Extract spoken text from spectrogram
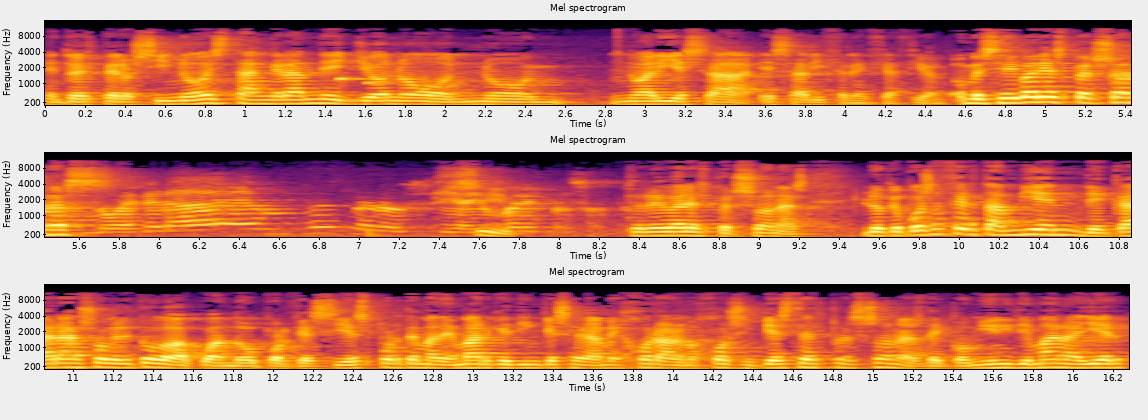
Entonces, pero si no es tan grande, yo no, no, no haría esa, esa diferenciación. Hombre, si hay varias personas... No es sí hay varias personas hay varias personas. Lo que puedes hacer también, de cara sobre todo a cuando, porque si es por tema de marketing que se vea mejor, a lo mejor si tienes tres personas de community manager,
